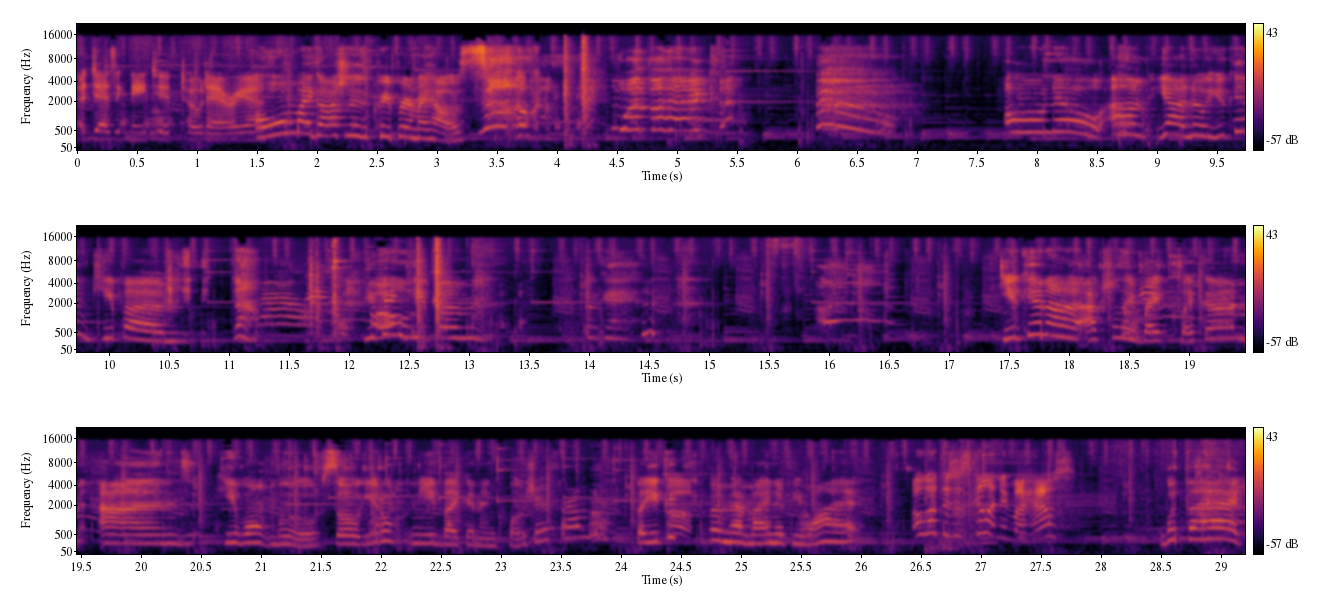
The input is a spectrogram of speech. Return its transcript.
a designated toad area? Oh my gosh! There's a creeper in my house. what the heck? No. Um. Yeah. No. You can keep um. you can Oh. keep um. Okay. You can uh, actually right click him and he won't move. So you don't need like an enclosure for him. But you can Oh. keep him at mine if you want. Oh god, there's a skeleton in my house. What the heck?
